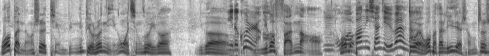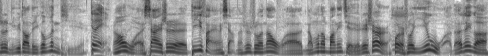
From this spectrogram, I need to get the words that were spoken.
我本能是听你，比如说你跟我倾诉一个一个你的困扰一个烦恼，嗯，我我帮你想解决办法。对我把它理解成这是你遇到的一个问题。对然后我下意识第一反应想的是说，那我能不能帮你解决这事儿，嗯或者说以我的这个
